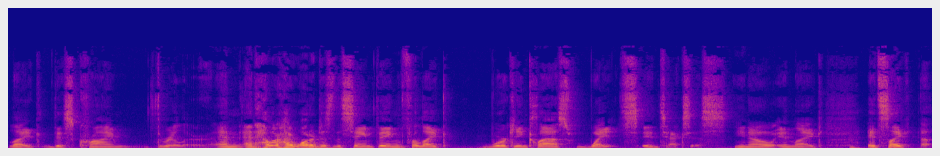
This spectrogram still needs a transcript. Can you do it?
like this crime thriller. And and Hell or High Water does the same thing for like working class whites in Texas. You know, in like it's like uh,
